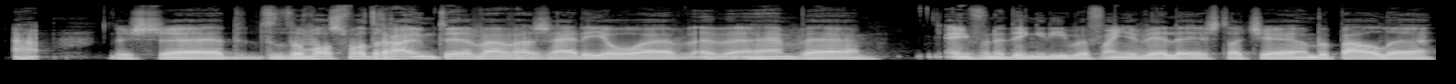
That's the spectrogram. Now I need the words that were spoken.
Ja, dus uh, er was wat ruimte waar we zeiden, joh, we, een van de dingen die we van je willen is dat je een bepaalde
